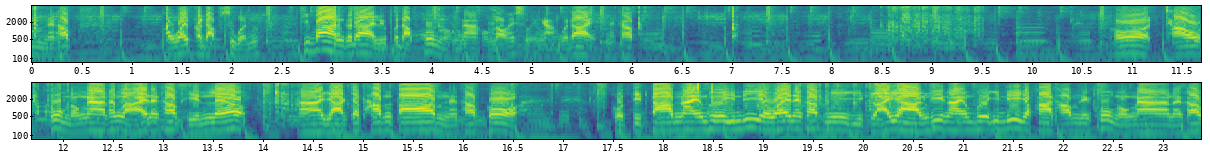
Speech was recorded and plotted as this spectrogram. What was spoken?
ำนะครับ เอาไว้ประดับสวนที่บ้านก็ได้ หรือประดับโคกหนองนาของเราให้สวยงามก็ได้นะครับก็ชาวโคกหนองนาทั้งหลายนะครับ เห็นแล้ว อยากจะทำตามนะครับก็กดติดตามนายอำเภออินดี้เอาไว้นะครับ มีอีกหลายอย่างที่นายอำเภออินดี้จะพาทำในโคกหนองนานะครับ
